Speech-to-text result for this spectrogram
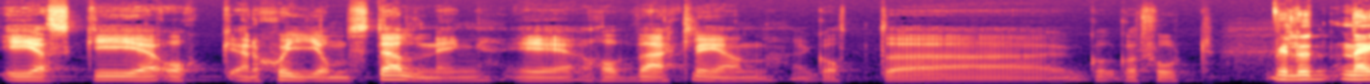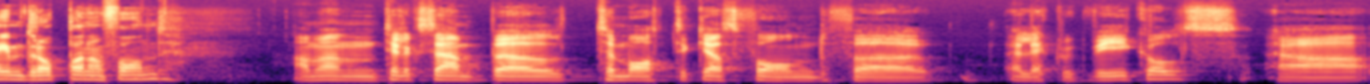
ESG och energiomställning är, har verkligen gått, gått, gått, fort. Vill du namedroppa någon fond? Ja, men till exempel Tematicas fond för Electric Vehicles, uh,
